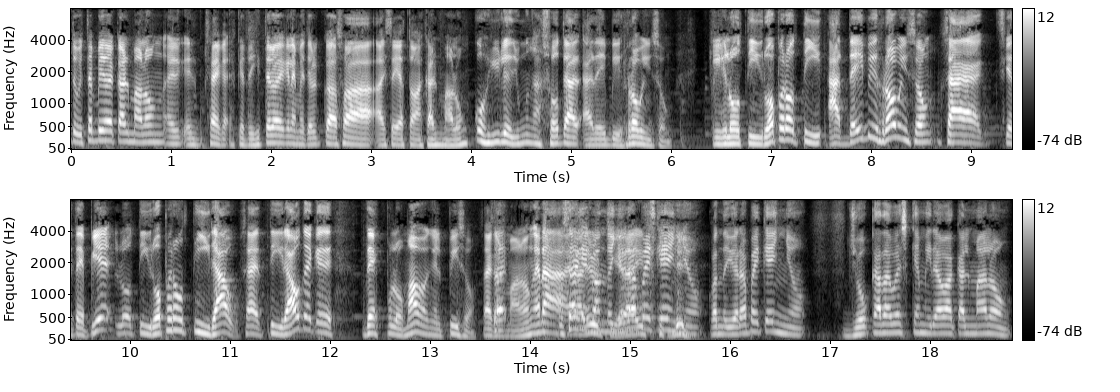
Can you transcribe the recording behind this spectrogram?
¿Tuviste el video de Carmalón? El, que te dijiste lo de que le metió el caso a, a Isaiah Thomas. Carmalón cogió y le dio un azote a, a David Robinson. Que lo tiró, pero ti- a David Robinson, o sea, siete pies, lo tiró, pero tirado. O sea, tirado de que desplomado en el piso. O sea, Carmalón era. O sea, que cuando yo era pequeño, cuando yo era pequeño, yo cada vez que miraba a Carmalón,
